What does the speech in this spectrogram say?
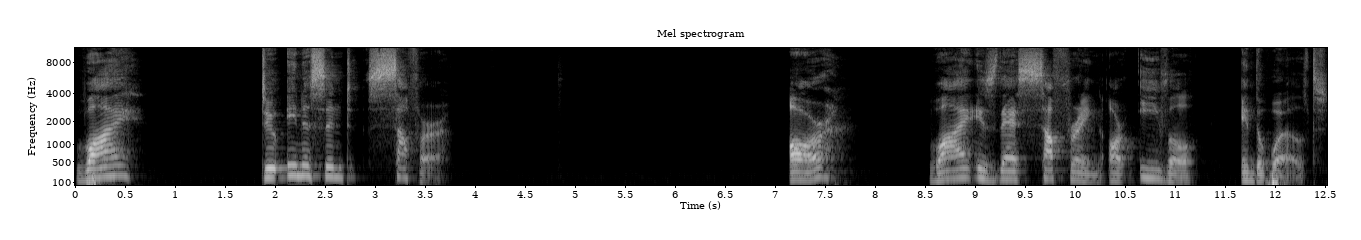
Why do innocent suffer? Or why is there suffering or evil in the world?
